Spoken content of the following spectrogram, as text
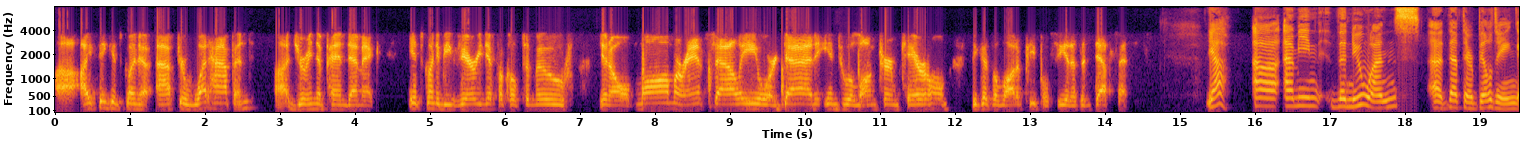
Uh, I think it's going to after what happened uh, during the pandemic, it's going to be very difficult to move, you know, mom or Aunt Sally or dad into a long term care home because a lot of people see it as a death sentence. Yeah. Uh, I mean, the new ones uh, that they're building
